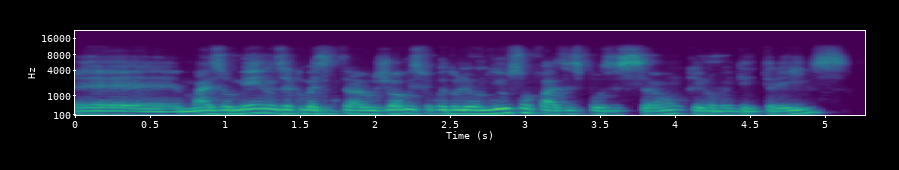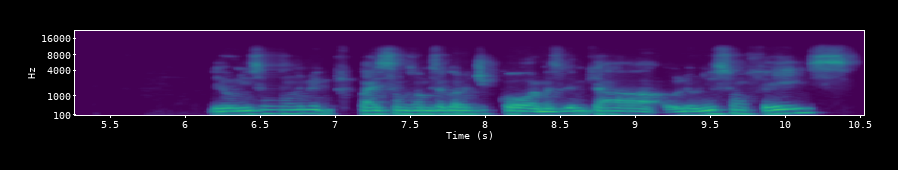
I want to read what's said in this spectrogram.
é, mais ou menos, aí começa a entrar os jovens, foi quando o Leonilson faz a exposição, que é em 93. Leonilson, não lembro quais são os nomes agora de cor, mas eu lembro que a, o Leonilson fez,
